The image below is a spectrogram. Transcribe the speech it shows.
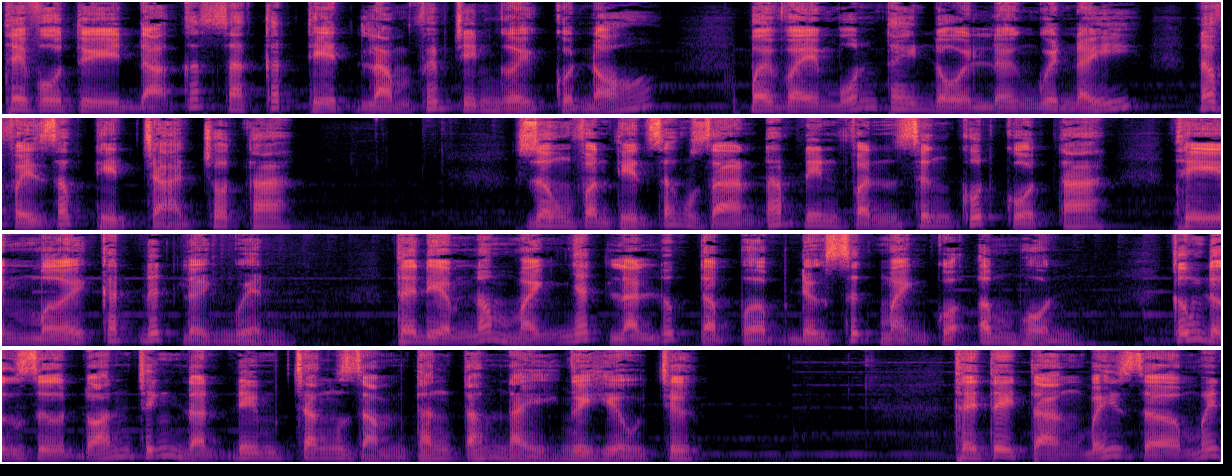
Thầy phù thủy đã cắt ra cắt thịt làm phép trên người của nó. Bởi vậy muốn thay đổi lời nguyện ấy, nó phải dốc thịt trả cho ta. Dùng phần thịt dốc giả đắp lên phần xương cốt của ta Thì mới cắt đứt lời nguyện. Thời điểm nó mạnh nhất là lúc tập hợp được sức mạnh của âm hồn. Cũng được dự đoán chính là đêm trăng rằm tháng 8 này Người hiểu chứ? Thầy Tây Tạng bấy giờ mới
